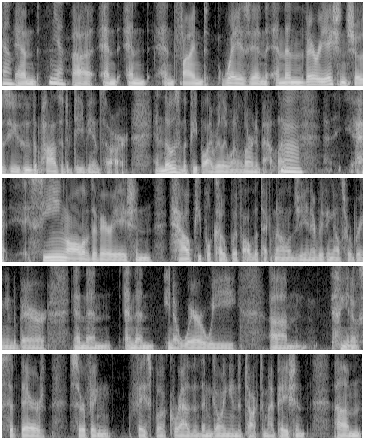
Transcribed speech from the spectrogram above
Yeah. and Yeah. uh, and and and find ways in. And then the variation shows you who the positive deviants are, and those are the people I really want to learn about. Like h- seeing all of the variation, how people cope with all the technology and everything else we're bringing to bear, and then and then you know where we, um, you know, sit there surfing Facebook rather than going in to talk to my patient. Um,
